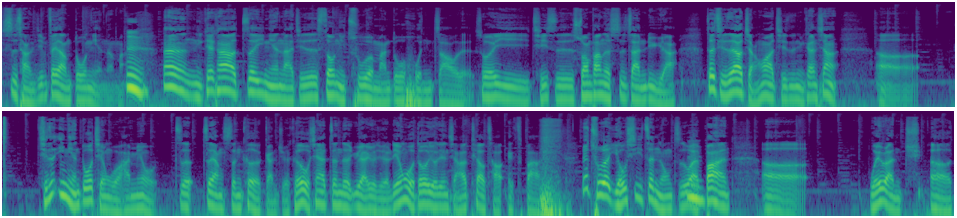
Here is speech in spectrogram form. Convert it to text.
市场已经非常多年了嘛，嗯，那你可以看到这一年来，其实 Sony 出了蛮多昏招的，所以其实双方的市占率啊，这其实要讲话，其实你看像呃，其实一年多前我还没有这这样深刻的感觉。可是我现在真的越来越觉得，连我都有点想要跳槽 Xbox，因为除了游戏阵容之外，嗯。包含呃微软去呃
